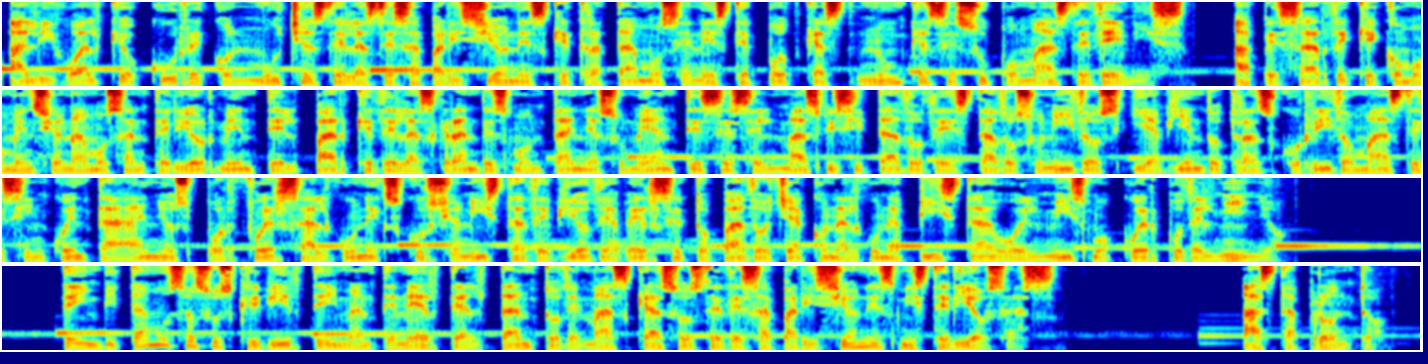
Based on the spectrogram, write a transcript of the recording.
Al igual que ocurre con muchas de las desapariciones que tratamos en este podcast nunca se supo más de Dennis. A pesar de que como mencionamos anteriormente el Parque de las Grandes Montañas Humeantes es el más visitado de Estados Unidos y habiendo transcurrido más de 50 años por fuerza algún excursionista debió de haberse topado ya con alguna pista o el mismo cuerpo del niño. Te invitamos a suscribirte y mantenerte al tanto de más casos de desapariciones misteriosas. Hasta pronto.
